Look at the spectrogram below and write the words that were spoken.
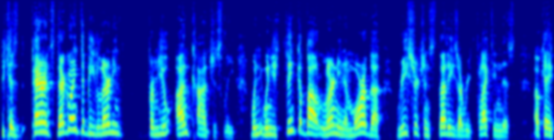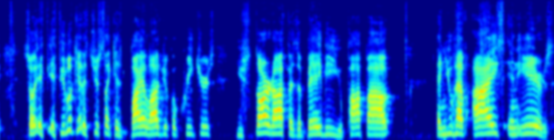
because parents they're going to be learning from you unconsciously. When, when you think about learning, and more of the research and studies are reflecting this. Okay, so if, if you look at it just like as biological creatures, you start off as a baby, you pop out, and you have eyes and ears,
